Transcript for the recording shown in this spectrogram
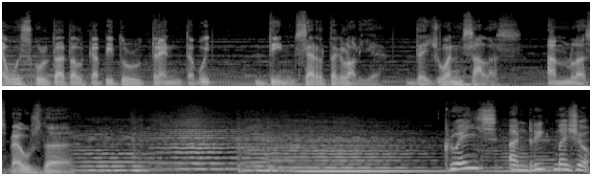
Heu escoltat el capítol 38 d'Incerta Glòria, de Joan Sales, amb les veus de... Cruells, Enric Major.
